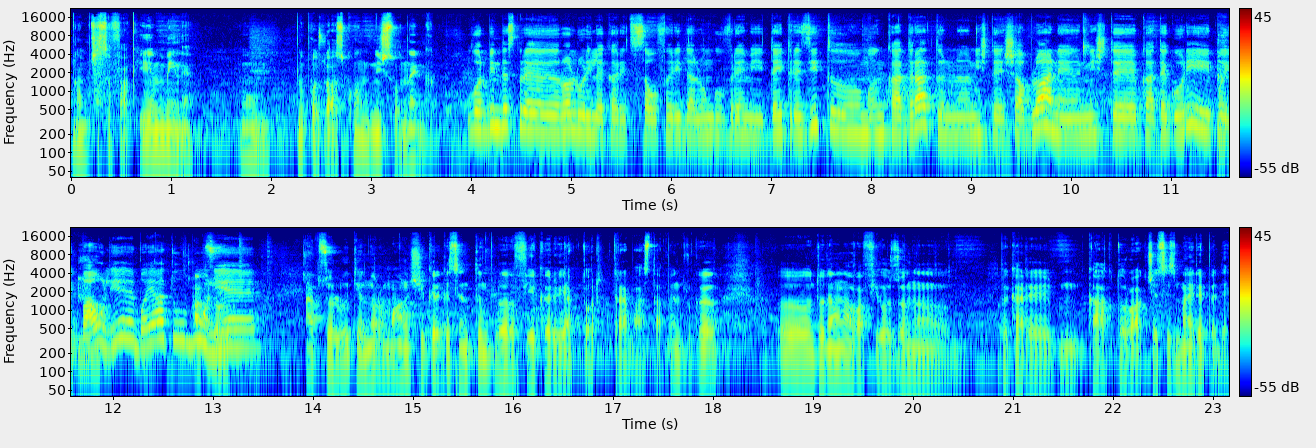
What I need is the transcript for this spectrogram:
n-am ce să fac, e în mine. Nu, nu pot să o ascund, nici să o neg. Vorbind despre rolurile care ți s-au oferit de-a lungul vremii, te-ai trezit um, încadrat în niște șabloane, în niște categorii? Păi, Paul e băiatul bun, Absolut. e... Absolut, e normal și cred că se întâmplă fiecărui actor treaba asta, pentru că Uh, întotdeauna va fi o zonă pe care ca actor o accesezi mai repede.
